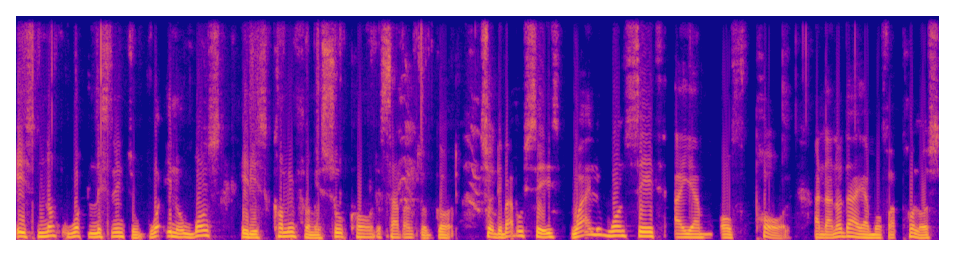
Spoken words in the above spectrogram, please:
is not worth listening to. What you know, once it is coming from a so-called servant of God. So the Bible says, while one said, I am of Paul, and another I am of Apollos,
